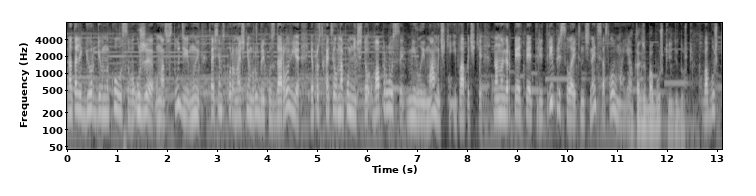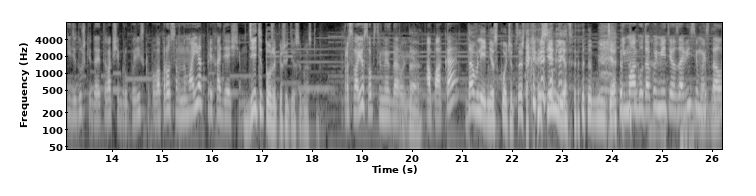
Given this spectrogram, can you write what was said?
Наталья Георгиевна Колосова уже у нас в студии. Мы совсем скоро начнем рубрику «Здоровье». Я просто хотела напомнить, что вопросы, милые мамочки и папочки, на номер 5533 присылайте. Начинайте со слова А «Маяк». также бабушки и дедушки. Бабушки и дедушки, да, это вообще группа риска по вопросам на «Маяк» приходящим. Дети тоже пишите смски. Про свое собственное здоровье. Да. А пока Давление скочит, знаешь, так 7 лет, Митя. Не могу, такой метеозависимый стал.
